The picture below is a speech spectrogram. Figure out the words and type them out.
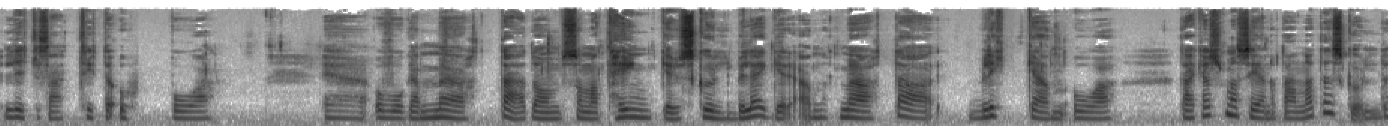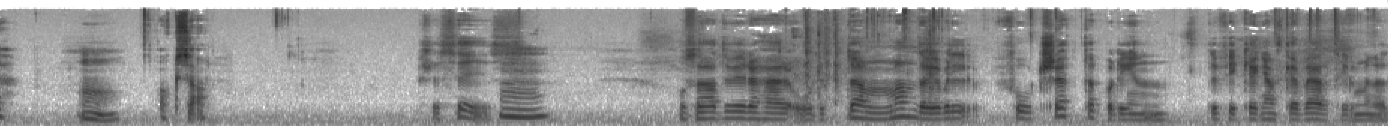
lite så att titta upp och, och våga möta de som man tänker skuldbelägger en. Att möta blicken och där kanske man ser något annat än skuld Mm. också. Precis. Och så hade vi det här ordet dömande. Jag vill fortsätta på din. Det fick jag ganska väl till men jag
